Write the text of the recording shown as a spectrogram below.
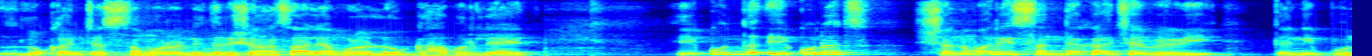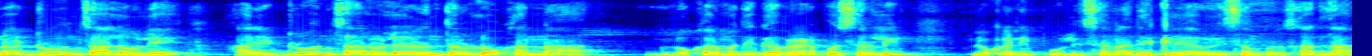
लोकांच्या समोर निदर्शनास आल्यामुळं लोक घाबरले आहेत. एकूण एकूणच शनिवारी संध्याकाळच्या वेळी त्यांनी पुन्हा ड्रोन चालवले आणि ड्रोन चालवल्यानंतर लोकांना लोकांमध्ये घबराट पसरली. लोकांनी पोलिसांना देखील यावेळी संपर्क साधला.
